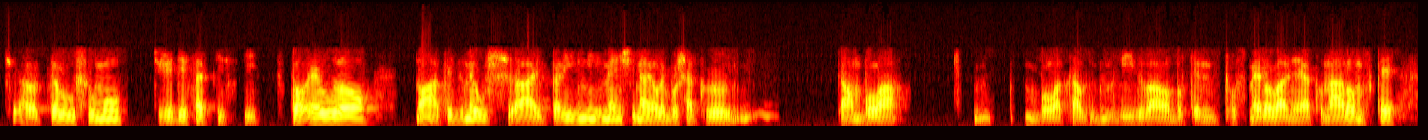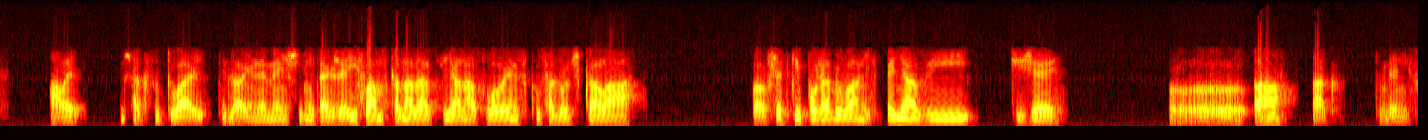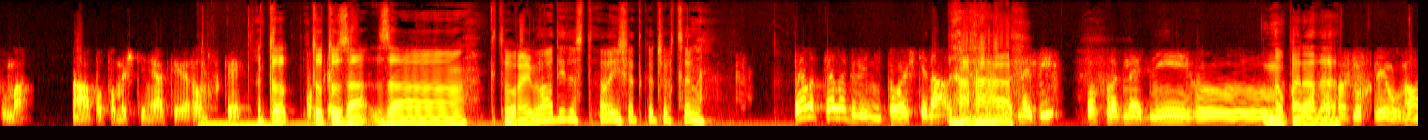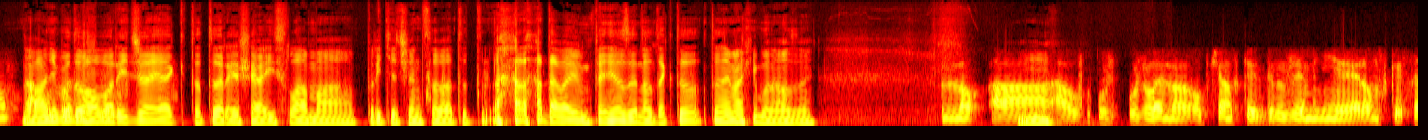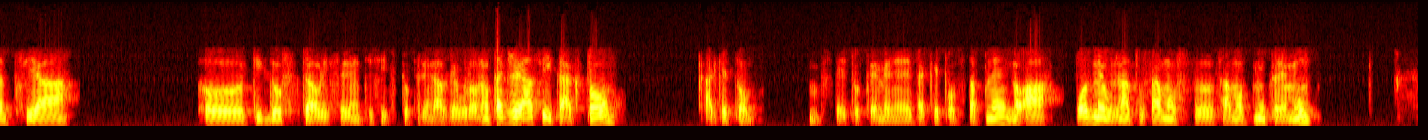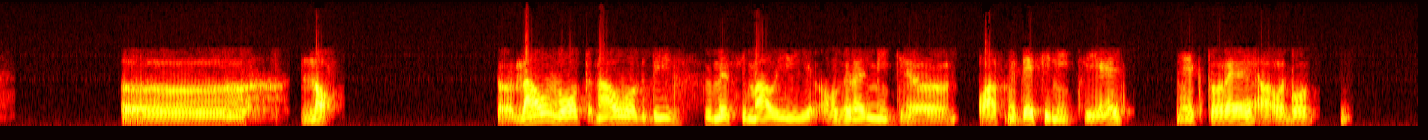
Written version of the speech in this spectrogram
celú sumu, čiže 10 100 eur. No a keď sme už aj pri iných menšinách, lebo však e, tam bola, bola tá výzva alebo ten, to smerovanie ako na ale však sú tu aj teda iné menšiny, takže islamská nadácia na Slovensku sa dočkala e, všetkých požadovaných peňazí, čiže uh, aha, tak, tu není suma. A potom ešte nejaké rómske. A to, toto za, za ktorej vlády dostali všetko, čo chceli? Pelegrini, to ešte na posledné dni uh, no, paráda. chvíľu. No, no oni budú chvíľu. hovoriť, že jak toto riešia islám a pritečencov a, toto, a dávajú im peniaze, no tak to, to nemá chybu naozaj. No a, mm. a už, už len občianské združenie Rómske srdcia tí dostali 7113 eur. No takže asi takto, aké to v tejto téme nie je také podstatné. No a poďme už na tú samotnú tému. Uh, no. Na úvod, na úvod by sme si mali ozrejmiť uh, vlastne definície niektoré, alebo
